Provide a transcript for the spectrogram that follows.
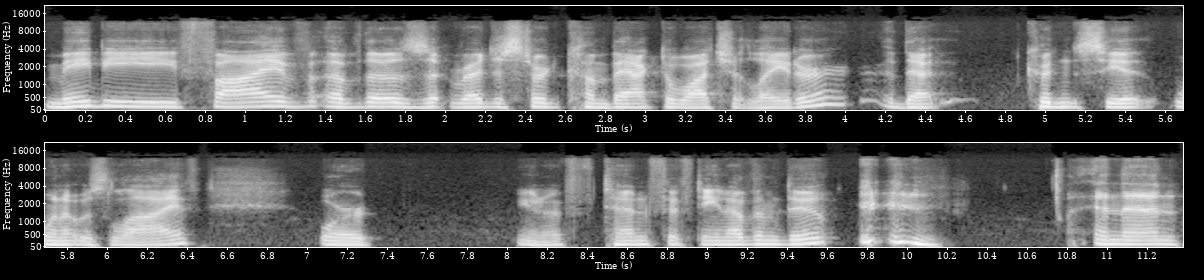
maybe five of those that registered come back to watch it later that couldn't see it when it was live or you know if 10 15 of them do and then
